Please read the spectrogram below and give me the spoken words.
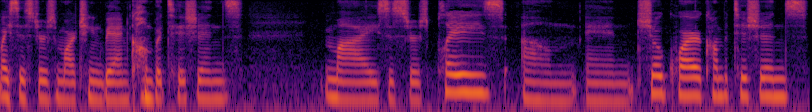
my sister's marching band competitions, my sister's plays, um, and show choir competitions.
